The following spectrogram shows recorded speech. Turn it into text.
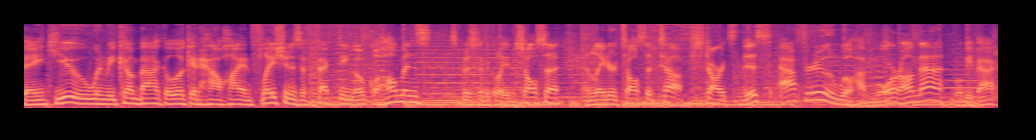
Thank you. When we come back, a look at how high inflation is affecting Oklahomans, specifically in Tulsa. And later, Tulsa Tough starts this afternoon. We'll have more on that. We'll be back.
